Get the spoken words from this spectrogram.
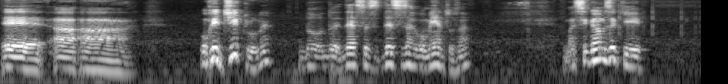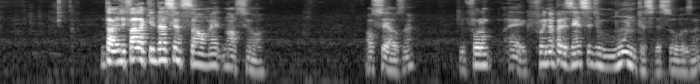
é, a, a, o ridículo né, do, do, desses, desses argumentos. Né? Mas sigamos aqui. Então, ele fala aqui da ascensão né, de Nosso Senhor aos céus, né? que, foram, é, foi na presença de muitas pessoas. Né?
